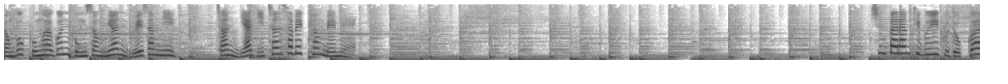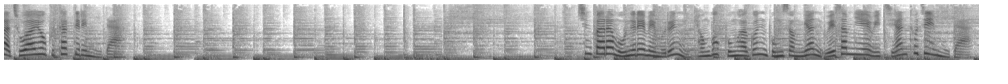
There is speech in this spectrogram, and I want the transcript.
경북 봉화군 봉성면 외삼리 전 약 2,400평 매매. 신바람 TV 구독과 좋아요 부탁드립니다. 신바람 오늘의 매물은 경북 봉화군 봉성면 외삼리에 위치한 토지입니다.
